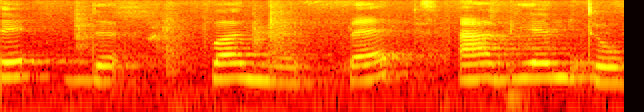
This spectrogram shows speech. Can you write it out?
De bonnes fêtes. À bientôt.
